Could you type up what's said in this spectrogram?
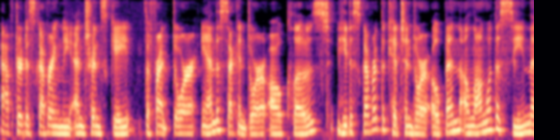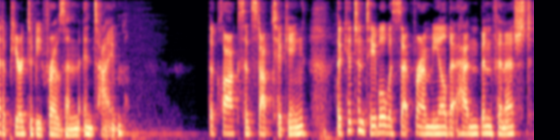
After discovering the entrance gate, the front door, and a second door all closed, he discovered the kitchen door open along with a scene that appeared to be frozen in time. The clocks had stopped ticking, the kitchen table was set for a meal that hadn't been finished,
